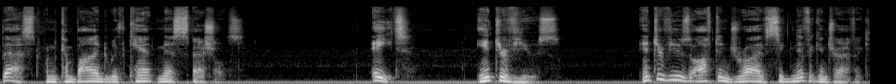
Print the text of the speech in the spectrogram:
best when combined with can't miss specials. 8. Interviews. Interviews often drive significant traffic,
